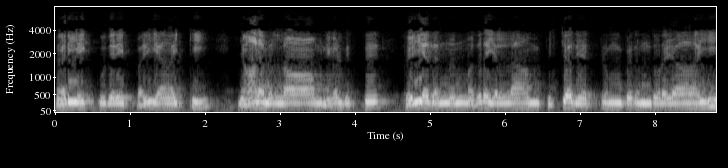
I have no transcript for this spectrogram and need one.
நரியை குதிரை பரியாக்கி ஞாலமெல்லாம் நிகழ்வித்து பெரியதன்னன் மதுரையெல்லாம் பிச்சதேற்றும் பெருந்துரையாயி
